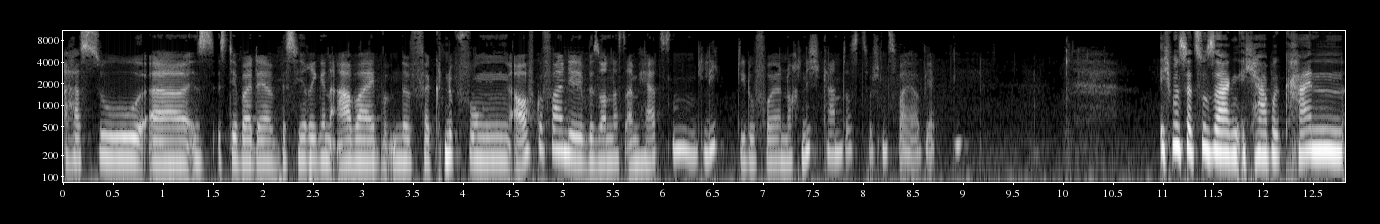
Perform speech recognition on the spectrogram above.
Hast du, äh, ist, ist, dir bei der bisherigen Arbeit eine Verknüpfung aufgefallen, die dir besonders am Herzen liegt, die du vorher noch nicht kanntest zwischen zwei Objekten? Ich muss dazu sagen, ich habe keinen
